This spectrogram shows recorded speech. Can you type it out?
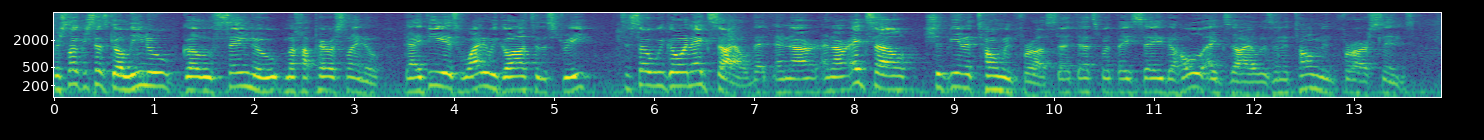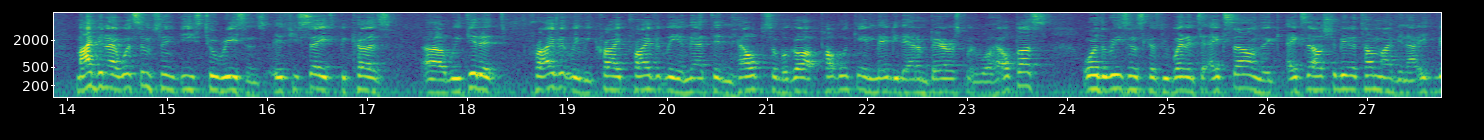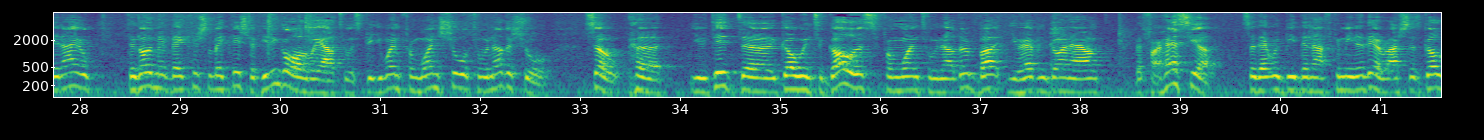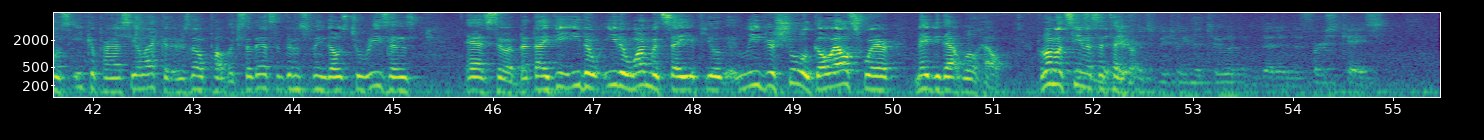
Reish Lakish says, Galinu galusenu mechapereslenu. The idea is, why do we go out to the street? To, so we go in exile. That, and, our, and our exile should be an atonement for us. That, that's what they say. The whole exile is an atonement for our sins. My binai, what's in these two reasons? If you say it's because uh, we did it privately, we cried privately, and that didn't help, so we'll go out publicly, and maybe that embarrassment will help us or the reason is because we went into exile, and the exile should be an atonement. To go to If you didn't go all the way out to a street, you went from one shul to another shul. So uh, you did uh, go into Golis from one to another, but you haven't gone out the Farhesia. So that would be the nafkamina there. Rash says Golis Ika Farhesia Leka. There is no public. So that's the difference between those two reasons as to it. But the idea, either either one would say, if you leave your shul, go elsewhere, maybe that will help. The difference between the two of them that in the first case,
